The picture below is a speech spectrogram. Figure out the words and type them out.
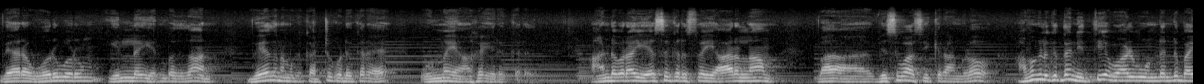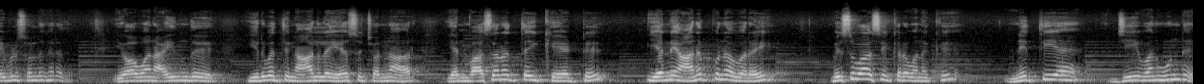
வேற ஒருவரும் இல்லை என்பதுதான் வேதம் நமக்கு கற்றுக் கொடுக்கிற உண்மையாக இருக்கிறது. ஆண்டவராக இயேசு கிறிஸ்துவை யாரெல்லாம் வ விசுவாசிக்கிறாங்களோ அவங்களுக்கு தான் நித்திய வாழ்வு உண்டு என்று பைபிள் சொல்லுகிறது. யோவான் ஐந்து இருபத்தி நாலில் இயேசு சொன்னார் என் வசனத்தை கேட்டு என்னை அனுப்புனவரை விசுவாசிக்கிறவனுக்கு நித்திய ஜீவன் உண்டு.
